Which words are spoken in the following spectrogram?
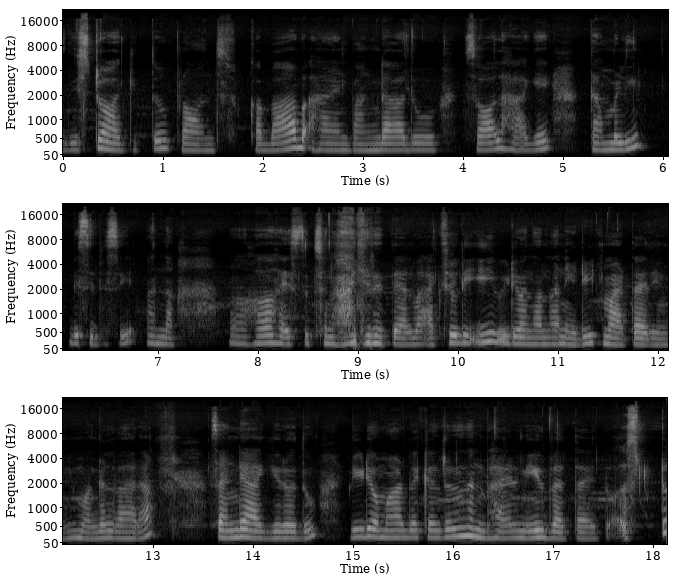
ಇದಿಷ್ಟು ಆಗಿತ್ತು. ಪ್ರಾನ್ಸ್ ಕಬಾಬ್ ಆ್ಯಂಡ್ ಬಂಗ್ಡಾದು ಸಾಲ್ ಹಾಗೆ ತಂಬಳಿ, ಬಿಸಿ ಬಿಸಿ ಅನ್ನ. ಹಾಂ, ಎಷ್ಟು ಚೆನ್ನಾಗಿರುತ್ತೆ ಅಲ್ವಾ? ಆ್ಯಕ್ಚುಲಿ ಈ ವಿಡಿಯೋನ ನಾನು ಎಡಿಟ್ ಮಾಡ್ತಾ ಇದ್ದೀನಿ ಮಂಗಳವಾರ. ಸಂಡೇ ಆಗಿರೋದು. ವಿಡಿಯೋ ಮಾಡಬೇಕಾದ್ರೂ ನನ್ನ ಬಾಯಲ್ಲಿ ನೀರು ಬರ್ತಾಯಿತ್ತು ಅಷ್ಟು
